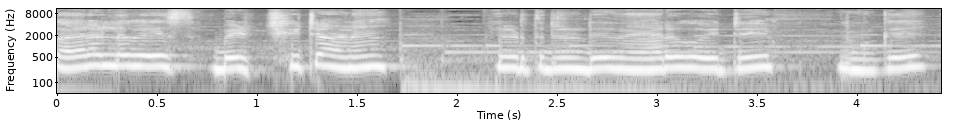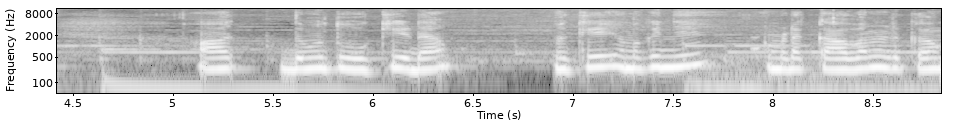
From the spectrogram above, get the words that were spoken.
കയറല്ല ഗേസ് ബെഡ്ഷീറ്റാണ് എടുത്തിട്ടുണ്ട്. നേരെ പോയിട്ട് നമുക്ക് ആ ഇതൊന്ന് തൂക്കിയിടാം. ഓക്കെ നമുക്കിനി നമ്മുടെ കവൺ എടുക്കാം.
